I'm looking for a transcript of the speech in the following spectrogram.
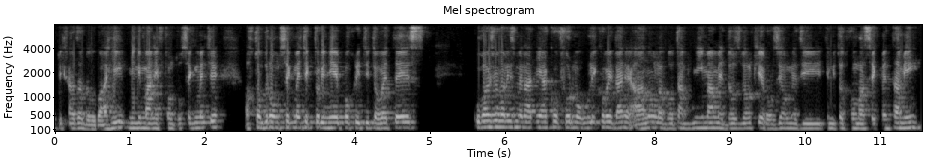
neprichádza do úvahy, minimálne v tomto segmente. A v tom druhom segmente, ktorý nie je pokrytý to ETS, uvažovali sme nad nejakou formou uhlíkovej dane, áno, lebo tam vnímame dosť veľký rozdiel medzi týmito dvoma segmentami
